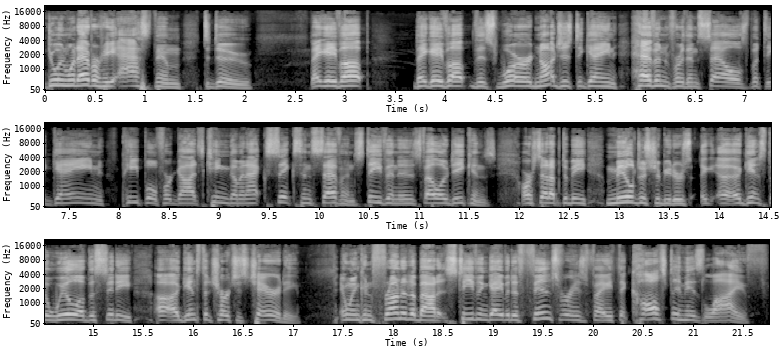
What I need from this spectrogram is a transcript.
doing whatever He asked them to do. They gave up they gave up this word not just to gain heaven for themselves, but to gain people for God's kingdom. In Acts 6 and 7, Stephen and his fellow deacons are set up to be meal distributors against the will of the city, uh, against the church's charity. And when confronted about it, Stephen gave a defense for his faith that cost him his life.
